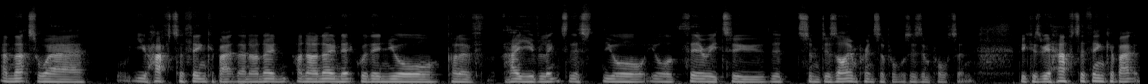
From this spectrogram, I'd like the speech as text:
And that's where you have to think about then. I know, and I know Nick, within your kind of how you've linked this, your your theory to the some design principles is important because we have to think about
